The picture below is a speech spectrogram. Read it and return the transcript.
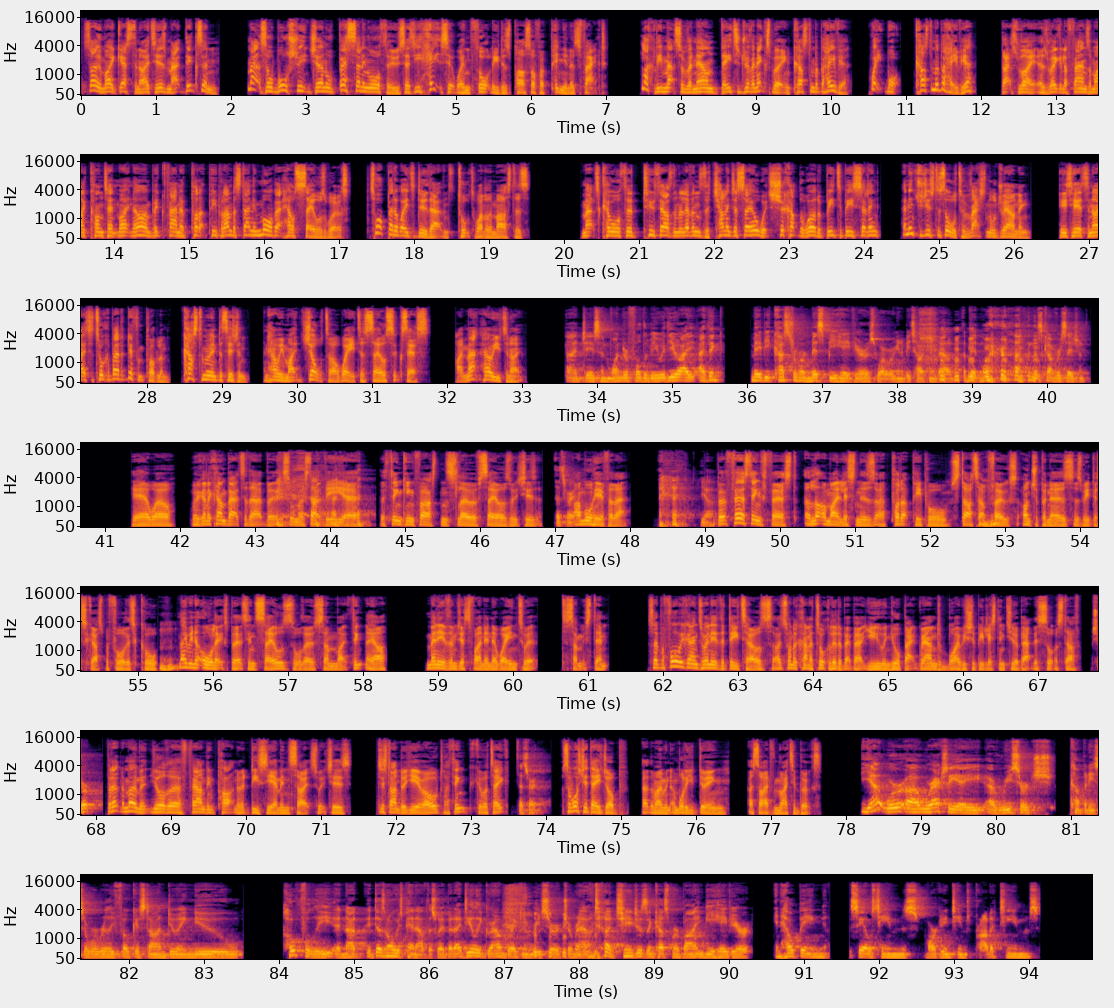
So, my guest tonight is Matt Dixon. Matt's a Wall Street Journal best-selling author who says he hates it when thought leaders pass off opinion as fact. Luckily, Matt's a renowned data-driven expert in customer behavior. Wait, what? Customer behavior? That's right. As regular fans of my content might know, I'm a big fan of product people understanding more about how sales works. So what better way to do that than to talk to one of the masters? Matt's co-authored 2011's The Challenger Sale, which shook up the world of B2B selling and introduced us all to rational drowning. He's here tonight to talk about a different problem, customer indecision, and how we might jolt our way to sales success. Hi, Matt. How are you tonight? Uh, Jason, wonderful to be with you. I, I think maybe customer misbehavior is what we're going to be talking about a bit more in this conversation. Yeah, well, we're going to come back to that, but it's almost like the uh, the thinking fast and slow of sales, which is that's right. I'm all here for that. yeah. But first things first, a lot of my listeners are product people, startup mm-hmm. folks, entrepreneurs, as we discussed before this call. Mm-hmm. Maybe not all experts in sales, although some might think they are. Many of them just finding their way into it to some extent. So before we go into any of the details, I just want to kind of talk a little bit about you and your background and why we should be listening to you about this sort of stuff. Sure. But at the moment, you're the founding partner at DCM Insights, which is just under a year old, I think, give or take. That's right. So, what's your day job at the moment, and what are you doing aside from writing books? Yeah, we're uh, we're actually a, a, research company, so we're really focused on doing new, hopefully, and not it doesn't always pan out this way, but ideally groundbreaking research around uh, changes in customer buying behavior and helping sales teams, marketing teams, product teams,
